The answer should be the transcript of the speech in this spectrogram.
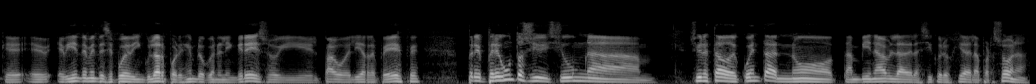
que, eh, evidentemente se puede vincular, por ejemplo, con el ingreso y el pago del IRPF. Pre- pregunto si, si, una, si un estado de cuenta no también habla de la psicología de la persona.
